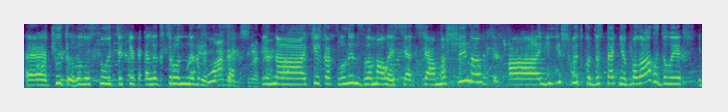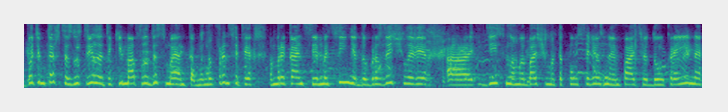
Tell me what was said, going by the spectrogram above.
е, тут голосують в таких електронних боксах, і на кілька хвилин зламалася ця машина. А її швидко достатньо полагодили, і потім теж це зустріли такими аплодисментами. Ну, в принципі, американці емоційні, доброзичливі. Дійсно, ми бачимо таку серйозну емпатію до України.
